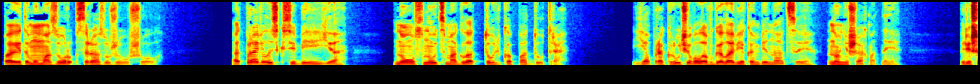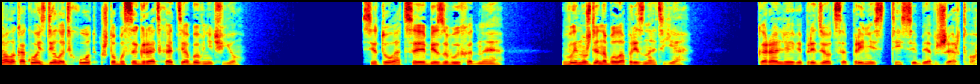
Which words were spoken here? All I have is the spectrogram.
поэтому Мазур сразу же ушел. Отправилась к себе и я, но уснуть смогла только под утро. Я прокручивала в голове комбинации, но не шахматные. Решала, какой сделать ход, чтобы сыграть хотя бы в ничью. Ситуация безвыходная. Вынуждена была признать я королеве придется принести себя в жертву.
